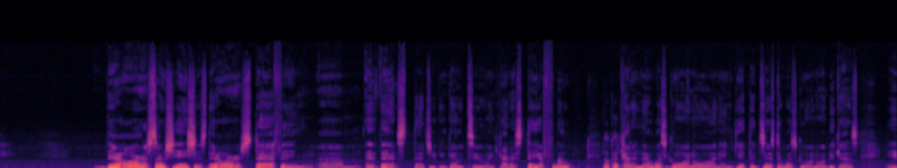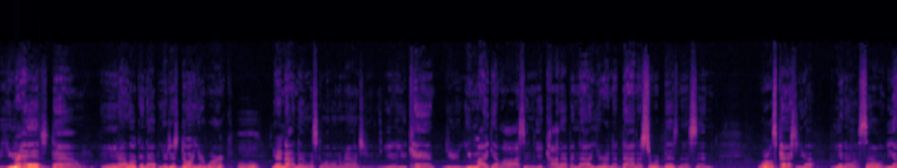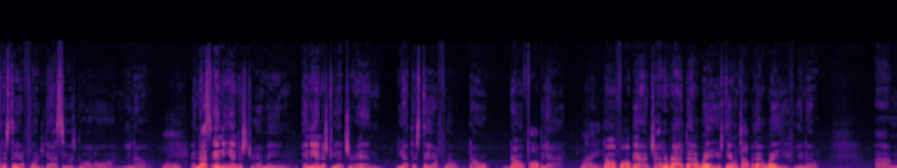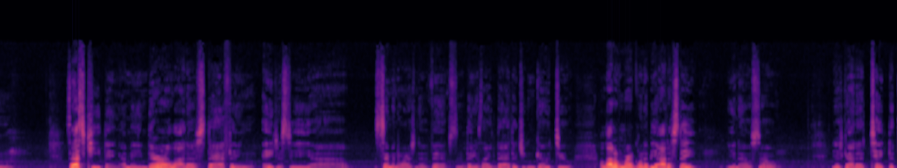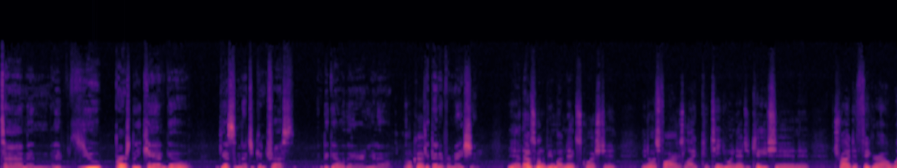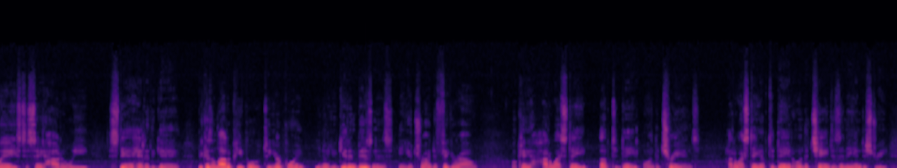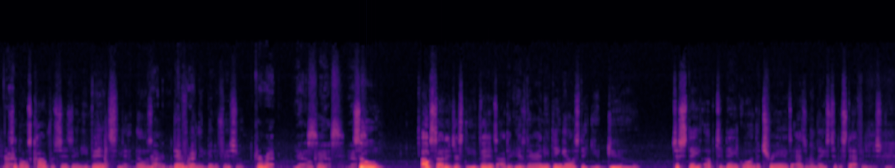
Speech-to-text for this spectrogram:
there are associations there are staffing um, events that you can go to and kind of stay afloat Okay. kind of know what's going on and get the gist of what's going on because if your head's down and you're not looking up and you're just doing your work, hmm you're not knowing what's going on around you. You you can't you you might get lost and get caught up and now you're in a dinosaur business and world's passing you up. You know, so you got to stay afloat. You got to see what's going on. You know, hmm and that's in the industry. I mean, in the industry that you're in, you have to stay afloat. Don't don't fall behind. Right. Don't fall behind. Try to ride that wave. Stay on top of that wave. You know. Um, so that's a key thing. I mean, there are a lot of staffing agency uh, seminars and events and things like that that you can go to. A lot of them are going to be out of state. You know, so you just got to take the time. And if you personally can't go, get someone that you can trust to go there. You know, Okay. get that information. Yeah, that was going to be my next question. You know, as far as like continuing education and trying to figure out ways to say how do we stay ahead of the game because a lot of people to your point, you know, you get in business and you're trying to figure out okay, how do I stay up to date on the trends? How do I stay up to date on the changes in the industry? Right. So those conferences and events, yeah, those Right. are Correct. definitely beneficial. Correct. Yes. Okay. Yes. yes. So, outside of just the events, are there, is there anything else that you do to stay up to date on the trends as it relates to the staffing industry?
